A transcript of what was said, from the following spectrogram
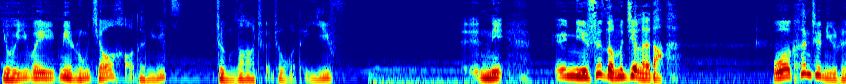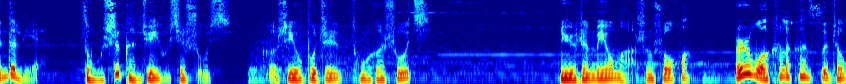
有一位面容姣好的女子，正拉扯着我的衣服。你，你是怎么进来的？我看着女人的脸。总是感觉有些熟悉，可是又不知从何说起。女人没有马上说话，而我看了看四周，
